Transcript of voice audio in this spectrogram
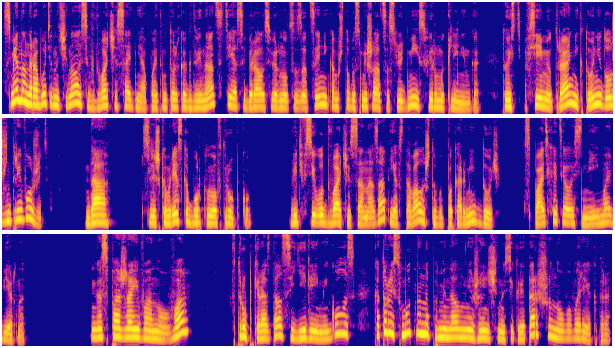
Смена на работе начиналась в 2 часа дня, поэтому только к 12 я собиралась вернуться за ценником, чтобы смешаться с людьми из фирмы клининга. То есть в 7 утра никто не должен тревожить. Да, слишком резко буркнула в трубку. Ведь всего два часа назад я вставала, чтобы покормить дочь. Спать хотелось неимоверно. «Госпожа Иванова?» В трубке раздался елейный голос, который смутно напоминал мне женщину-секретаршу нового ректора.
